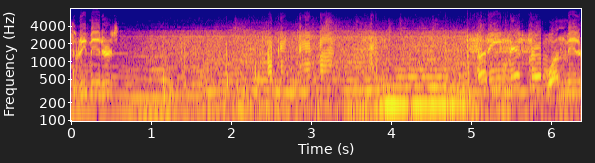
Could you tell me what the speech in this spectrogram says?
Three meters. One meter.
